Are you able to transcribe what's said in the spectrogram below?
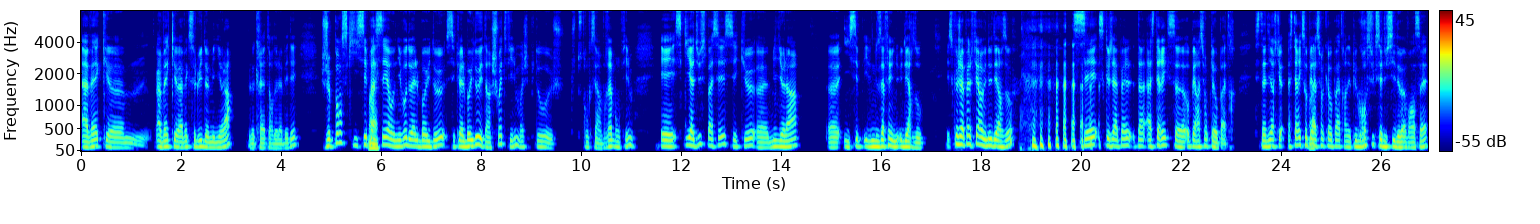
avec euh, avec avec celui de Mignola, le créateur de la BD. Je pense qu'il s'est passé au niveau de Hellboy 2, c'est que Hellboy 2 est un chouette film. Moi, j'ai plutôt, je, trouve que c'est un vrai bon film. Et ce qui a dû se passer, c'est que Mignola euh, il, il, nous a fait une Uderzo. Et ce que j'appelle faire une Uderzo, c'est ce que j'appelle Astérix euh, Opération Cléopâtre. C'est-à-dire que Astérix Opération Cléopâtre, un des plus gros succès du cinéma français,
